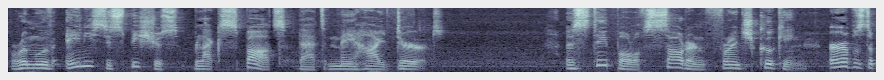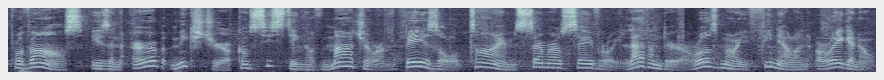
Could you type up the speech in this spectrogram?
remove any suspicious black spots that may hide dirt. A staple of southern French cooking, herbes de Provence is an herb mixture consisting of marjoram, basil, thyme, summer savory, lavender, rosemary, fennel, and oregano,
